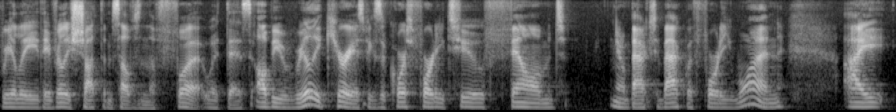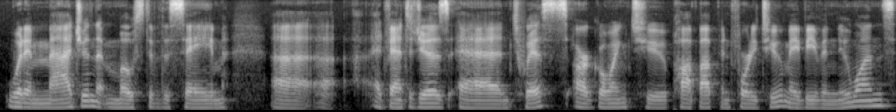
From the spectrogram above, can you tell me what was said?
really they've really shot themselves in the foot with this. I'll be really curious because of course 42 filmed, you know, back to back with 41. I would imagine that most of the same uh, uh, advantages and twists are going to pop up in 42, maybe even new ones.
